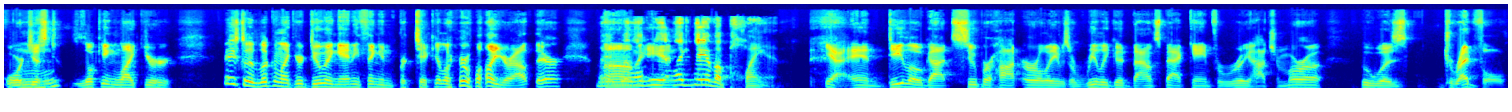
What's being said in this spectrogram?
or mm-hmm. just looking like you're basically looking like you're doing anything in particular while you're out there. Um, like, and, like they have a plan. Yeah, and D'Lo got super hot early. It was a really good bounce back game for Rui Hachimura, who was dreadful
